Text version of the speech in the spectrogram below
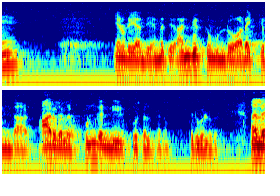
ஏன்? என்னுடைய அந்த எண்ணத்தில் அன்பிற்கும் உண்டோ அடைக்கும் தாள். ஆர்வலர் புன்கண்ணீர் பூசல் தரும் திருவள்ளுவர். அதனால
